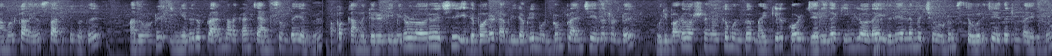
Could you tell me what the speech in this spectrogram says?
നമ്മൾക്കറിയാൻ സാധിക്കുന്നത്. അതുകൊണ്ട് ഇങ്ങനെ ഒരു പ്ലാൻ നടക്കാൻ ചാൻസ് ഉണ്ട് എന്ന്. അപ്പൊ കമന്ററി ടീമിലുള്ളവർ വെച്ച് ഇതുപോലെ ഡബ്ല്യു ഡബ്ല്യു മുൻപും പ്ലാൻ ചെയ്തിട്ടുണ്ട്. ഒരുപാട് വർഷങ്ങൾക്ക് മുൻപ് Michael Cole Jerry the King Lawler ഇവരെയെല്ലാം വെച്ചുകൊണ്ടും സ്റ്റോറി ചെയ്തിട്ടുണ്ടായിരുന്നു.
